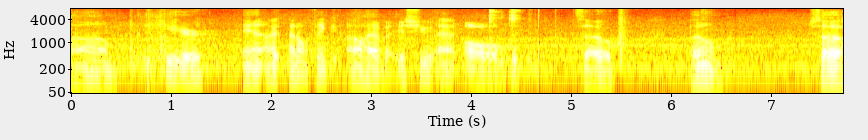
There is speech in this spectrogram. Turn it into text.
Um, here, and I, I don't think I'll have an issue at all. So, boom. So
